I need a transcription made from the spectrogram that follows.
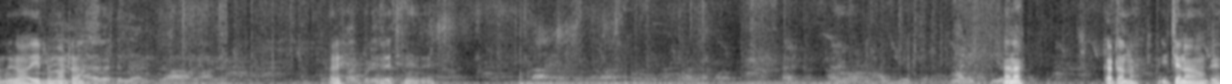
అది ఆ ఇల్లు మాట. అరే ఇది వచ్చింది. అన్నా కట్టన్నా ఇచ్చానా? ఓకే.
